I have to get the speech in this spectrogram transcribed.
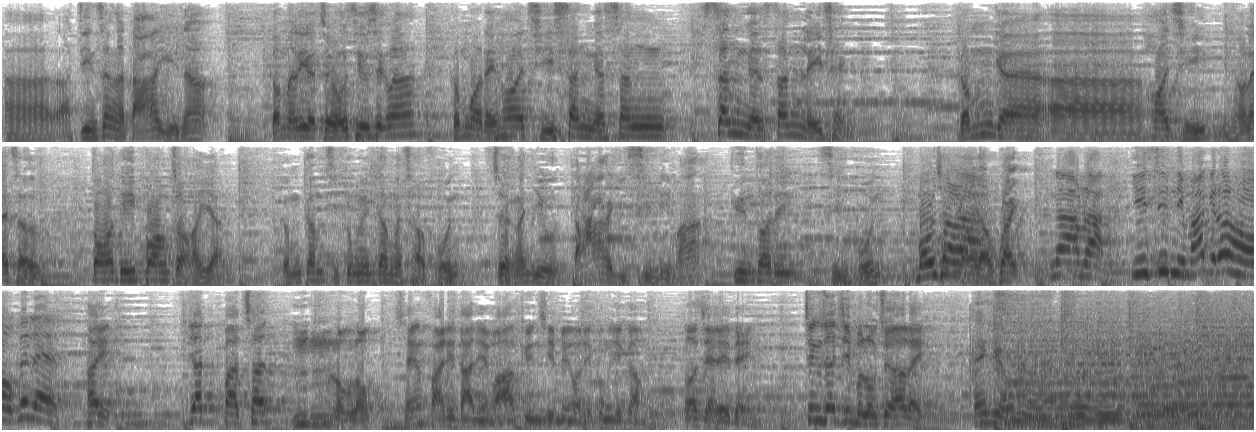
啊嗱、戰爭就打完啦，咁啊呢個最好消息啦，咁我哋開始新嘅新新嘅新里程，咁嘅誒開始，然後咧就多啲幫助下人。咁今次公益金嘅籌款，最緊要打個熱線電話，捐多啲善款，冇錯啦，有油龟。啱啦。熱線電話幾多號？Philip？係一八七五五六六，請快啲打電話捐錢俾我哋公益金，多謝你哋。精彩節目陸續有嚟。Thank you。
